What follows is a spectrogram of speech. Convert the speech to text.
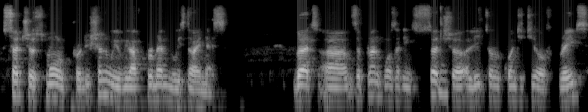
such a small production, we will have problem with dryness. But uh, the plant was having such a little quantity of grapes,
